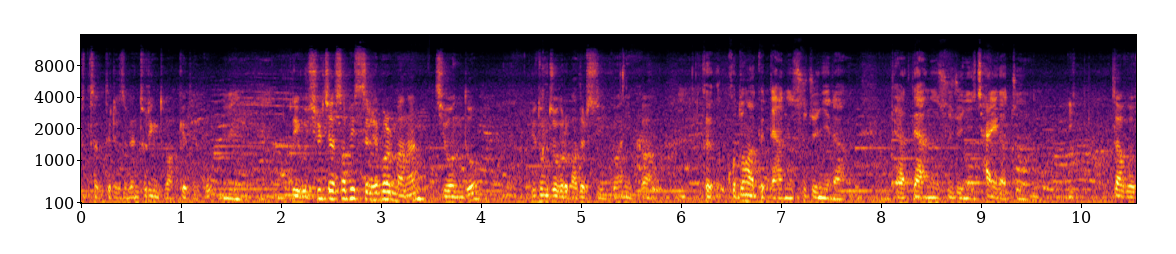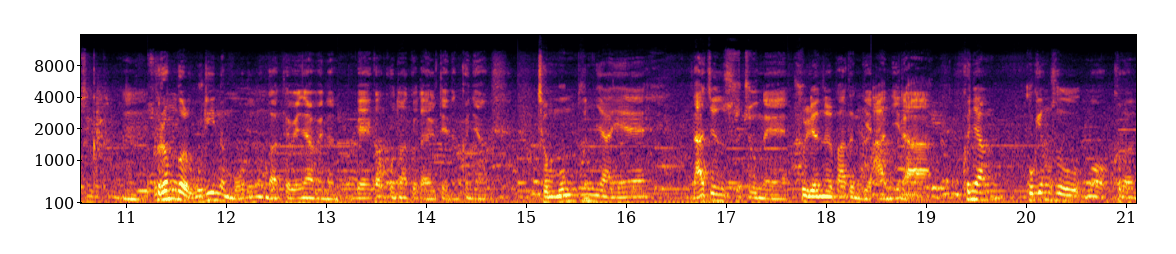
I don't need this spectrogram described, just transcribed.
부탁드려서 멘토링도 받게 되고 음. 그리고 실제 서비스를 해볼 만한 지원도 유동적으로 받을 수 있고 하니까 그 고등학교 때 하는 수준이랑 대학 때 하는 수준이 차이가 좀 있다고 생각합니다 음, 그런 걸 우리는 모르는 것 같아. 왜냐하면은 내가 고등학교 다닐 때는 그냥 전문 분야의 낮은 수준의 훈련을 받은 게 아니라 그냥 국영수 뭐 그런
